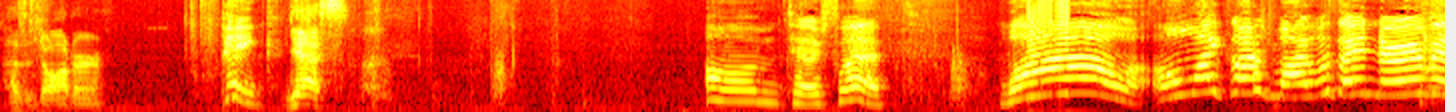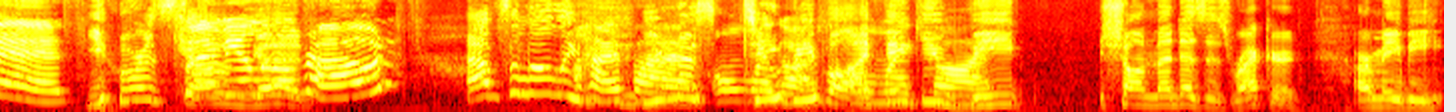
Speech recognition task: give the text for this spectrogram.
Has a daughter. Pink. Yes. Um. Taylor Swift. Wow. Oh my gosh. Why was I nervous? You were so Can I be a good. little proud? Absolutely. High five. You missed Oh two gosh. people. I Oh my think you God. beat Shawn Mendes's record, or maybe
